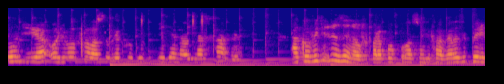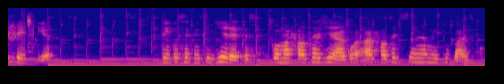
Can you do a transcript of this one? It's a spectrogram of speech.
Bom dia, hoje eu vou falar sobre a Covid-19 nas favelas. A Covid-19 para a população de favelas e periferia tem consequências diretas, como a falta de água, a falta de saneamento básico,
